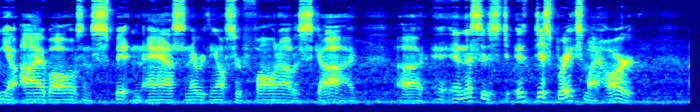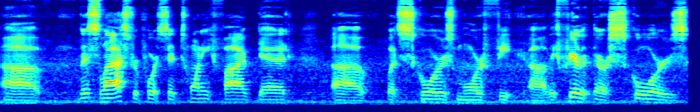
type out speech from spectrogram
you know eyeballs and spit and ass and everything else are falling out of the sky uh, and this is it just breaks my heart uh, this last report said 25 dead uh, but scores more. Fe- uh, they fear that there are scores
